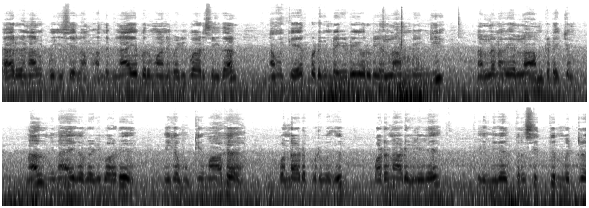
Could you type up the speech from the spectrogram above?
யார் வேணாலும் பூஜை செய்யலாம். அந்த விநாயகர் பெருமானை வழிபாடு செய்தால் நமக்கு ஏற்படுகின்ற இடையூறுகள் எல்லாம் நீங்கி நல்லனவை எல்லாம் கிடைக்கும். ஆனால் விநாயகர் வழிபாடு மிக முக்கியமாக கொண்டாடப்படுவது வடநாடுகளிலே. இது மிக பிரசித்தி பெற்ற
